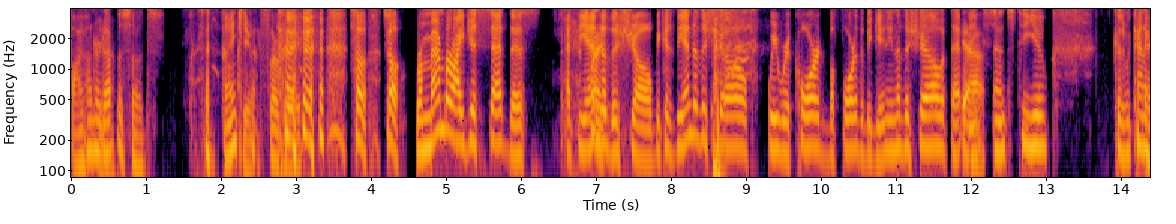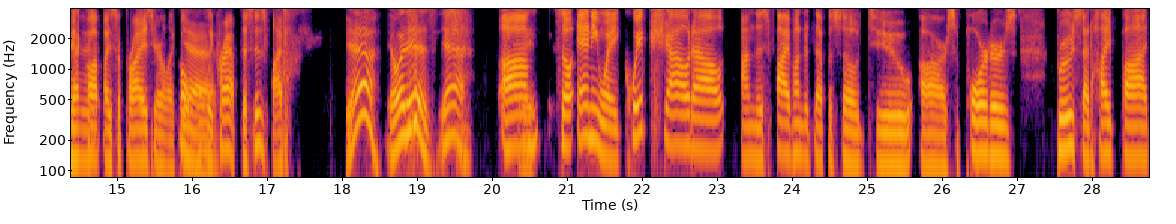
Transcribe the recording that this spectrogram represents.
500 Yeah. episodes. Thank you. That's so great. so so remember I just said this at the end Right. of the show because the end of the show we record before the beginning of the show if that Yeah. makes sense to you because we kind of got caught by surprise here like oh Yeah. holy crap this is 500 yeah. Oh, it is. Yeah. um. So anyway quick shout out on this 500th episode to our supporters Bruce at Hypebot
